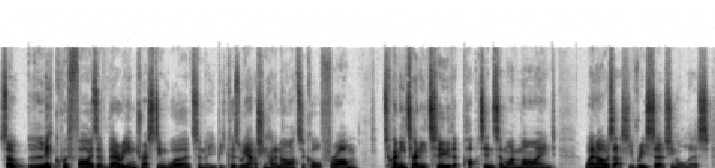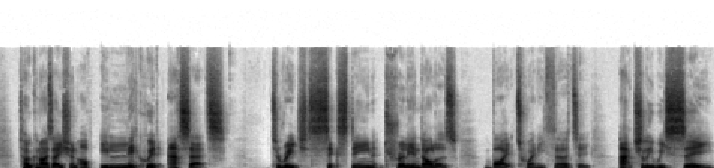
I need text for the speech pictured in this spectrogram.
So, liquefy is a very interesting word to me because we actually had an article from 2022 that popped into my mind when I was actually researching all this tokenization of illiquid assets to reach $16 trillion by 2030. Actually, we see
